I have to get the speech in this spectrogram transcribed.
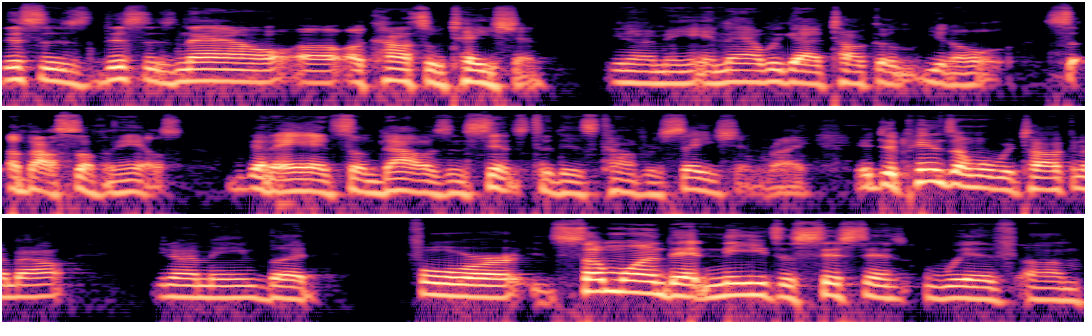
this is this is now uh, a consultation. You know what I mean? And now we got to talk, uh, you know, about something else. We got to add some dollars and cents to this conversation, right? It depends on what we're talking about. You know what I mean? But for someone that needs assistance with, um,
